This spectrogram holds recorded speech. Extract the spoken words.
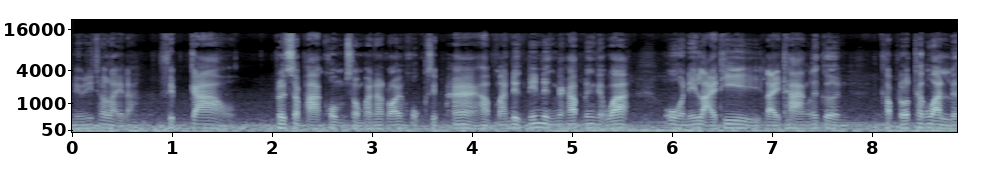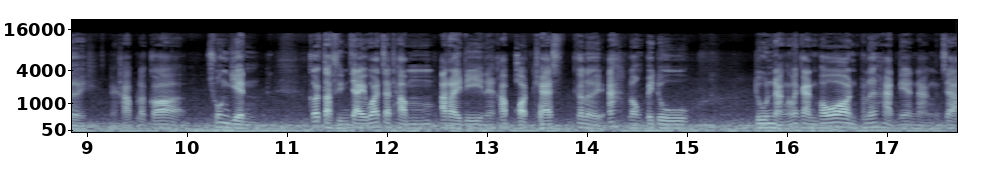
นิ้วนี้เท่าไหร่ล่ะ 19 พฤษภาคม 2565 ครับ มาดึกนิดนึงนะครับ เนื่องจากว่าโอ้นี้หลายที่หลายทางเหลือเกินขับรถทั้งวันเลยนะครับ แล้วก็ช่วงเย็นก็ตัดสินใจว่าจะทำอะไรดีนะครับพอดแคสต์ก็เลยอะลองไปดูดูหนังแล้วกันเพราะว่าพฤหัสเนี่ยหนังจะ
